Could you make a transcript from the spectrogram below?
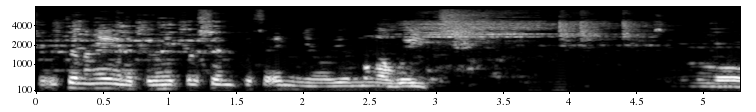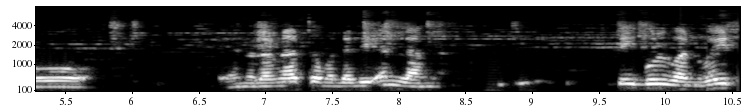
So, ito na ngayon, ito may present ko sa inyo yung mga weights. So, ano lang nato, madalian lang. Table 1, weight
